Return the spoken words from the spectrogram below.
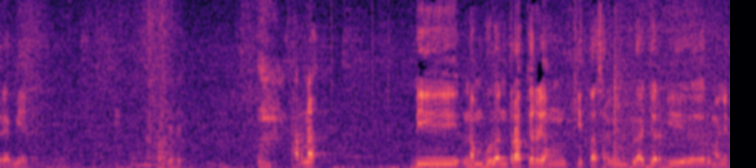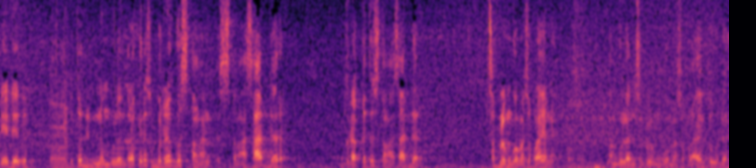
Jeremy aja karena di enam bulan terakhir yang kita sering belajar di rumahnya Dede tuh Hmm. itu di enam bulan terakhir sebenarnya gue setengah setengah sadar. Geraknya tuh setengah sadar sebelum gue masuk klien ya. Enam bulan sebelum gue masuk klien tuh udah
